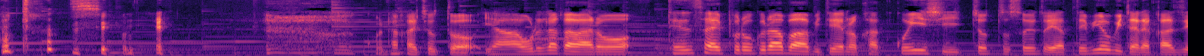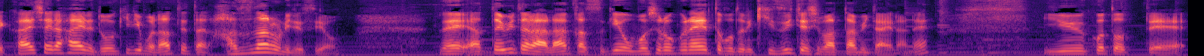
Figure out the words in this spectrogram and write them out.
思ったんですよね。これなんかちょっといや俺だからあの天才プログラマーみたいなのかっこいいしちょっとそういうのやってみようみたいな感じで会社に入る動機にもなってたはずなのにですよ。ね、やってみたらなんかすげえ面白くないってことに気づいてしまったみたいなね、いうことって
